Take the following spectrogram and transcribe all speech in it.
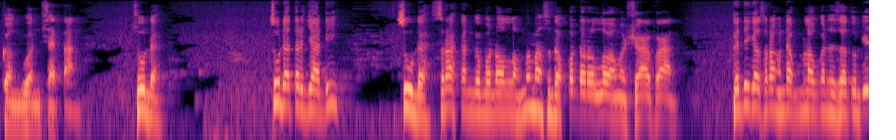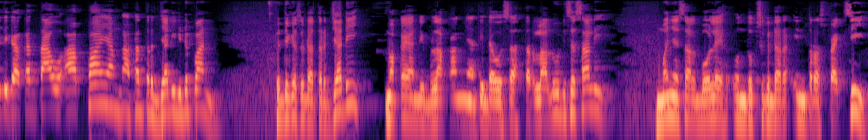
gangguan setan. Sudah. Sudah terjadi, sudah serahkan kepada Allah. Memang sudah qadar Allah wa syafa'an. Ketika seorang hendak melakukan sesuatu, dia tidak akan tahu apa yang akan terjadi di depan. Ketika sudah terjadi, maka yang di belakangnya tidak usah terlalu disesali. Menyesal boleh untuk sekedar introspeksi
